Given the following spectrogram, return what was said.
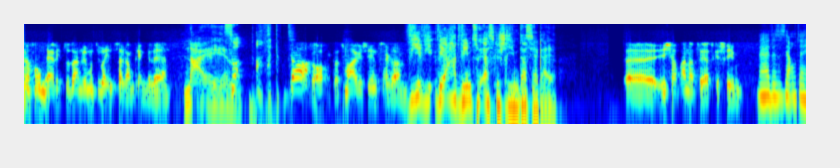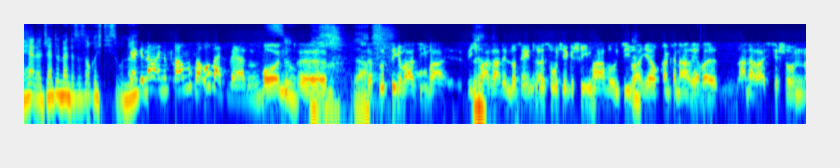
um ehrlich zu sein, wir haben uns über Instagram kennengelernt. nein. So, ach, verdammt. Doch. Doch, das magische Instagram. Wie, wie, wer hat wem zuerst geschrieben? Das ist ja geil. Äh, ich habe Anna zuerst geschrieben. Naja, das ist ja auch der Herr, der Gentleman, das ist auch richtig so, ne? Ja, genau, eine Frau muss erobert werden. Und So. äh, ja. das Lustige war, sie war, ich war gerade in Los Angeles, wo ich hier geschrieben habe, und sie war hier auf Gran Canaria, weil Anna reist hier schon, äh,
